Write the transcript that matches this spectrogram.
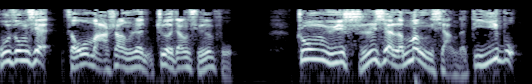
胡宗宪走马上任浙江巡抚，终于实现了梦想的第一步。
